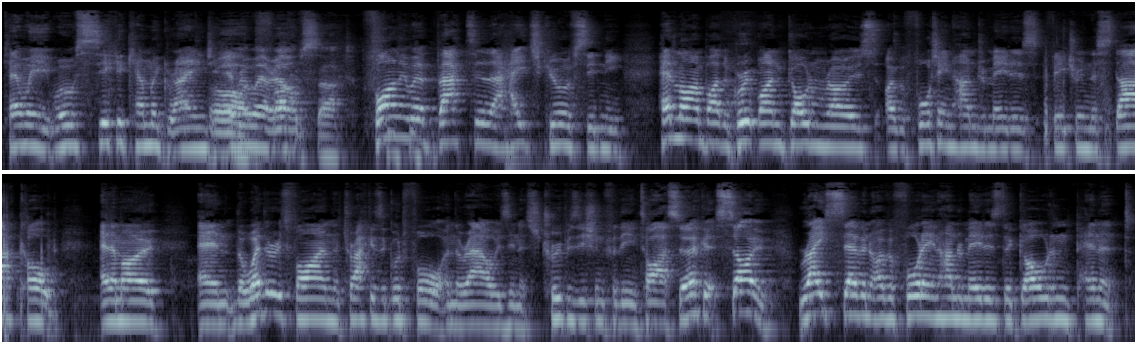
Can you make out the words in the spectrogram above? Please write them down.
Can we? We were sick of Kembla Grange oh, everywhere Oh, fucking else. sucked. Finally, we're back to the HQ of Sydney. Headlined by the Group 1 Golden Rose over 1400 metres, featuring the Star Colt Anamoe. And the weather is fine, the track is a good four, and the rail is in its true position for the entire circuit. So, race 7 over 1400 metres, the Golden Pennant.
